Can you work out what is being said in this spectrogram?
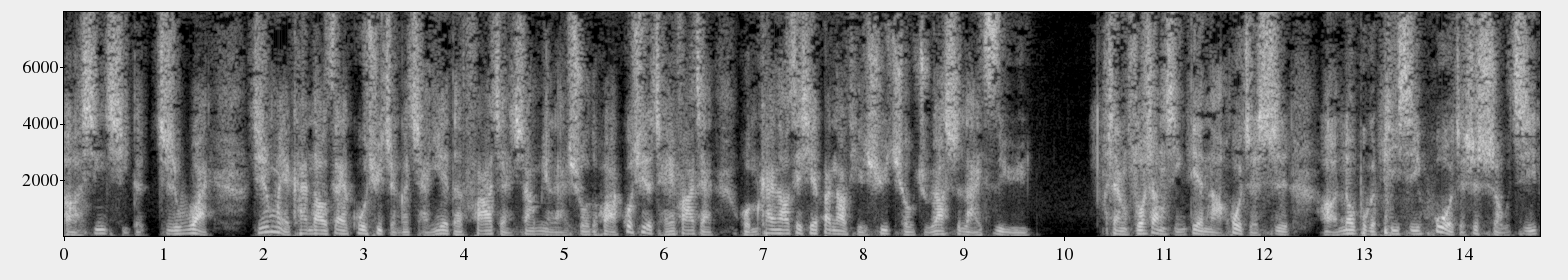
呃，兴起的之外，其实我们也看到，在过去整个产业的发展上面来说的话，过去的产业发展，我们看到这些半导体的需求主要是来自于像桌上型电脑，或者是呃 notebook PC，或者是手机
